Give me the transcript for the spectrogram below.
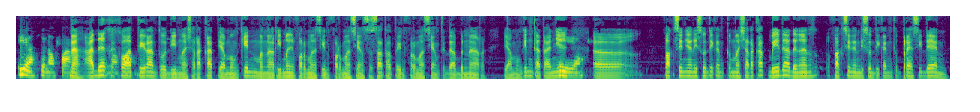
iya Sinovac Nah, ada Sinovac. kekhawatiran tuh di masyarakat yang mungkin menerima informasi-informasi yang sesat atau informasi yang tidak benar. Ya, mungkin katanya iya eh, vaksin yang disuntikan ke masyarakat beda dengan vaksin yang disuntikan ke presiden,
